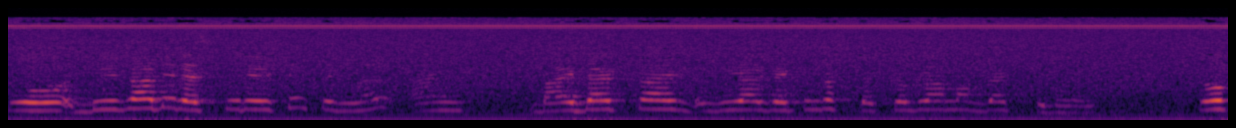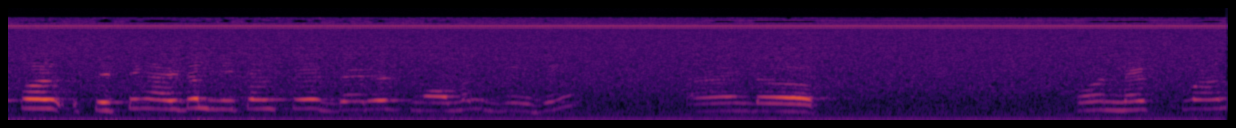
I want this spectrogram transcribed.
So these are the respiration signal and by that side we are getting the spectrogram of that signal. So for sitting idle, we can say there is normal breathing, and uh, for next one,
